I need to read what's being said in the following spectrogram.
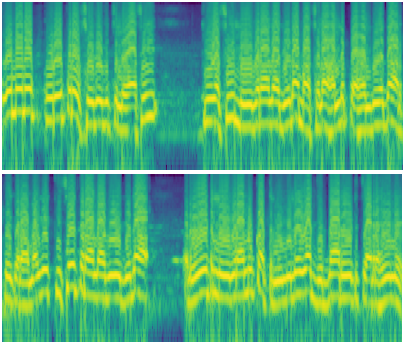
ਉਹਨਾਂ ਨੇ ਪੂਰੇ ਭਰੋਸੇ ਦੇ ਵਿੱਚ ਲਿਆ ਸੀ ਕਿ ਅਸੀਂ ਲੇਬਰਾਂ ਦਾ ਜਿਹੜਾ ਮਸਲਾ ਹੱਲ ਪਹਿਲ ਦੇ ਆਧਾਰ ਤੇ ਕਰਾਵਾਂਗੇ, ਕਿਸੇ ਤਰ੍ਹਾਂ ਦਾ ਵੀ ਇਹ ਜਿਹੜਾ ਰੇਟ ਲੇਬਰਾਂ ਨੂੰ ਘੱਟ ਨਹੀਂ ਮਿਲੇਗਾ, ਜਿੱਦਾਂ ਰੇਟ ਚੱਲ ਰਹੇ ਨੇ,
